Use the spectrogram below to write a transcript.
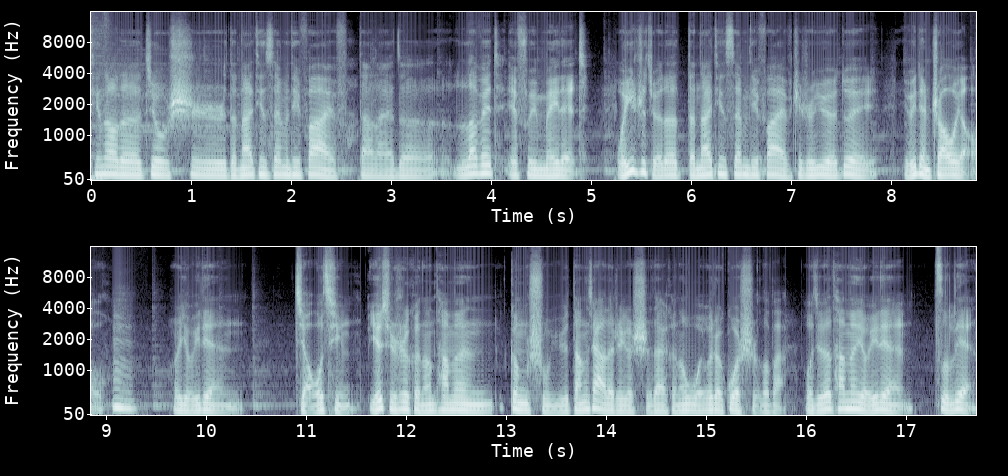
听到的就是 The 1975带来的 Love It If We Made It。我一直觉得 The 1975这支乐队有一点招摇，嗯，或者有一点矫情，也许是可能他们更属于当下的这个时代，可能我有点过时了吧。我觉得他们有一点自恋，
